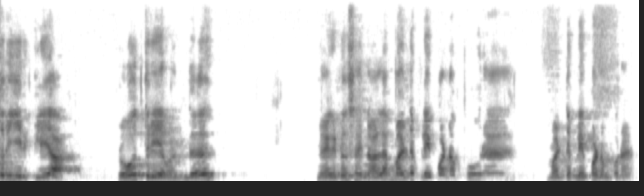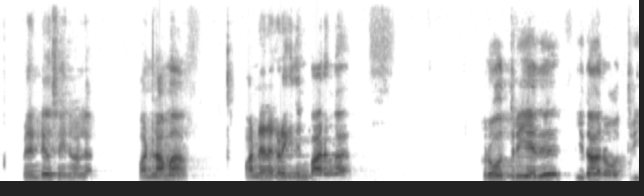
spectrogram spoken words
த்ரீ இருக்கு இல்லையா? ரோ த்ரீயை வந்து நெகட்டிவ் சைனால் மல்டிப்ளை பண்ண போகிறேன் மல்டிப்ளை பண்ண போகிறேன் நெகட்டிவ் சைனால் பண்ணலாமா? பண்ண என்ன கிடைக்குதுன்னு பாருங்க. ரோ த்ரீ எது? இதான் ரோ த்ரீ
